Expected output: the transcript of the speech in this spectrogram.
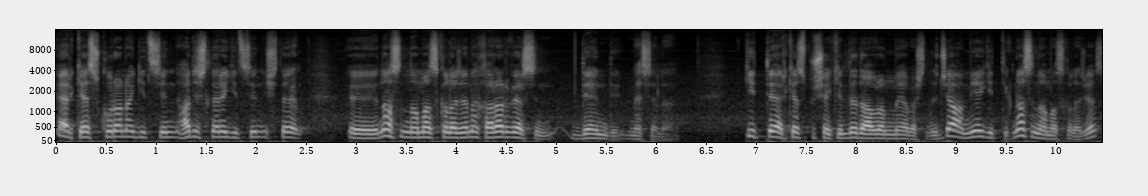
herkes Kur'an'a gitsin, hadislere gitsin, işte e, nasıl namaz kılacağına karar versin dendi mesela. Gitti herkes bu şekilde davranmaya başladı. Camiye gittik. Nasıl namaz kılacağız?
